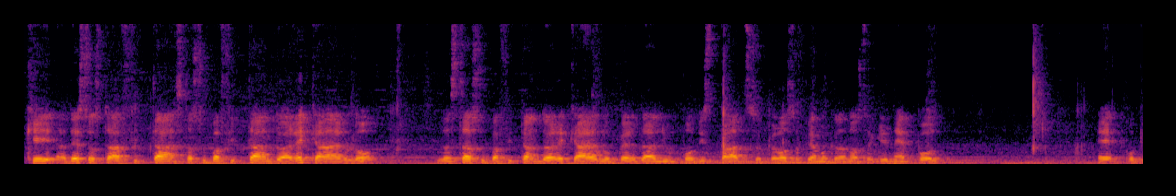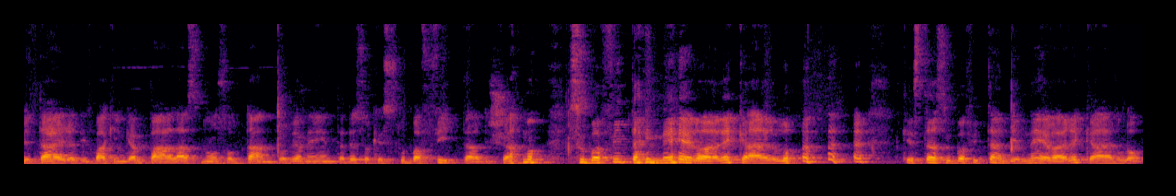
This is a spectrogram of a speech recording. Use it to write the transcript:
che adesso sta, affitta- sta subaffittando a Re Carlo, la sta subaffittando a Re Carlo per dargli un po' di spazio, però sappiamo che la nostra Green Apple è proprietaria di Buckingham Palace, non soltanto ovviamente, adesso che subaffitta, diciamo, subaffitta in nero a Re Carlo, che sta subaffittando in nero a Re Carlo,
